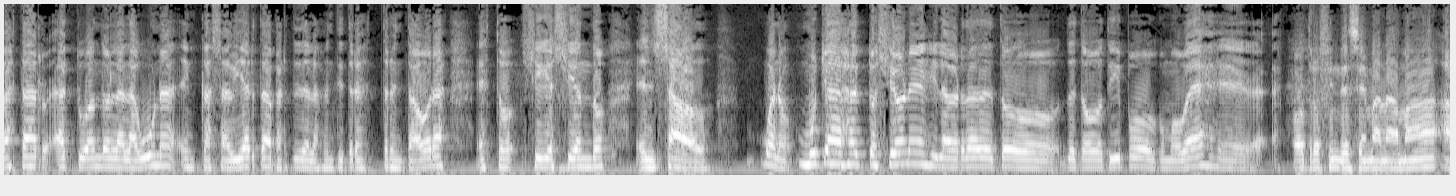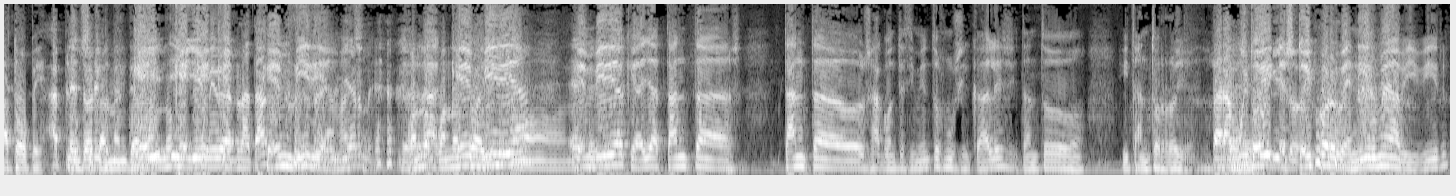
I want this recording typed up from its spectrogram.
va a estar actuando en La Laguna en Casa Abierta a partir de las 23.30 horas. Esto sigue siendo el sábado. Bueno, muchas actuaciones y la verdad de todo de todo tipo, como ves, eh, Otro fin de semana más a tope, a musicalmente Jimmy qué- Bernatán. qué envidia, macho. viernes. De ¿Cuándo- verdad, cuándo qué envidia, No, qué envidia que haya tantas tantos acontecimientos musicales y tanto y tanto rollo. Para muy estoy poquito. estoy por venirme a vivir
